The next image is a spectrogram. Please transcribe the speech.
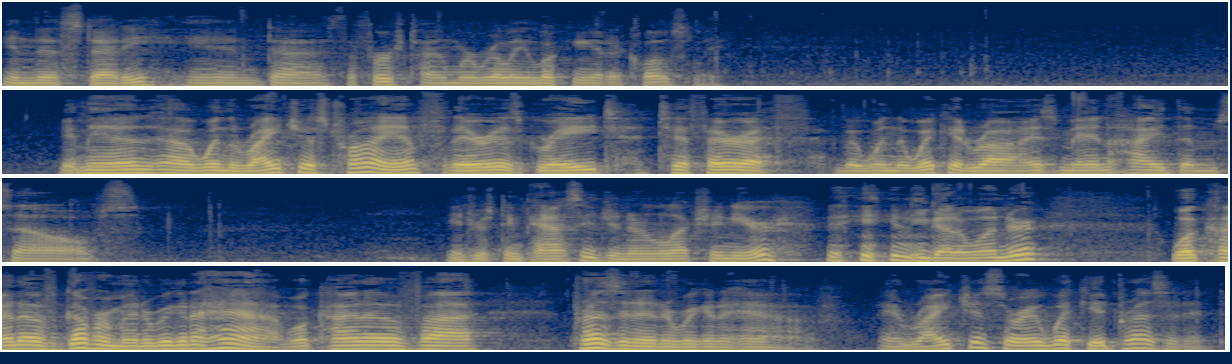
in this study, and uh, it's the first time we're really looking at it closely. Amen. Uh, when the righteous triumph, there is great Tifereth, but when the wicked rise, men hide themselves. Interesting passage in an election year. you got to wonder, what kind of government are we going to have? What kind of uh, president are we going to have? A righteous or a wicked president?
